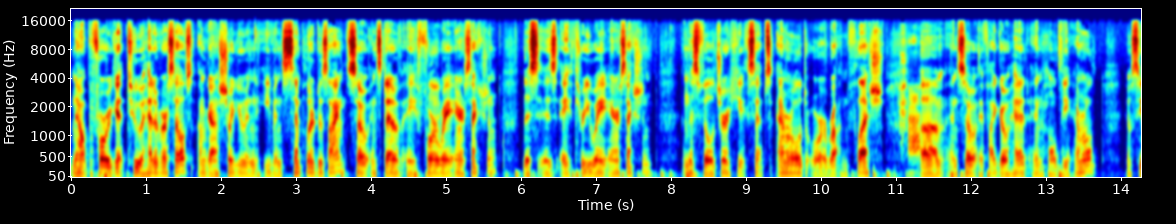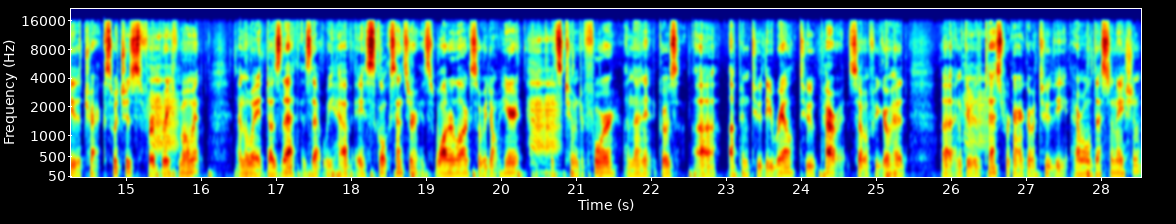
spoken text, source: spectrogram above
Now, before we get too ahead of ourselves, I'm going to show you an even simpler design. So instead of a four-way intersection, this is a three-way intersection. And this villager, he accepts emerald or rotten flesh. Um, and so if I go ahead and hold the emerald, you'll see the track switches for a brief moment. And the way it does that is that we have a sculk sensor. It's waterlogged, so we don't hear it. It's tuned to 4, and then it goes uh, up into the rail to power it. So if we go ahead uh, and give it a test, we're going to go to the emerald destination.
